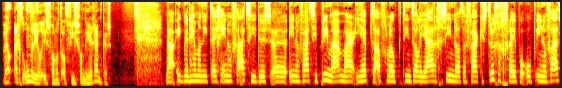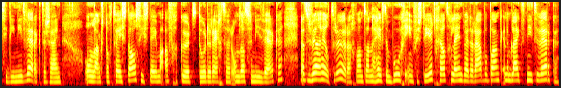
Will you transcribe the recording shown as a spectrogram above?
wel echt onderdeel is van het advies van de heer Remkes. Nou, ik ben helemaal niet tegen innovatie. Dus uh, innovatie prima. Maar je hebt de afgelopen tientallen jaren gezien dat er vaak is teruggegrepen op innovatie die niet werkt. Er zijn onlangs nog twee stalsystemen afgekeurd door de rechter omdat ze niet werken. Dat is wel heel treurig, want dan heeft een boer geïnvesteerd, geld geleend bij de Rabobank en dan blijkt het niet te werken.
